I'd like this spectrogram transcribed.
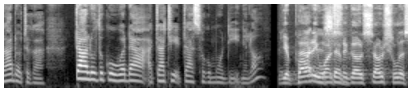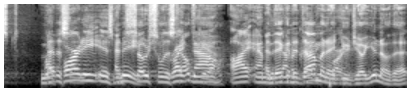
ကားတော့တကားတာလိုတကူဝဒအတတိအတဆုကမိုဒီနေလော Your party wants to go socialist My medicine party is and me. socialist Right healthcare. now, I am and the they're going to Democratic dominate Party. you, Joe. You know that.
